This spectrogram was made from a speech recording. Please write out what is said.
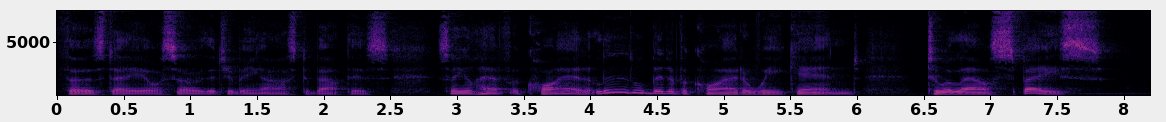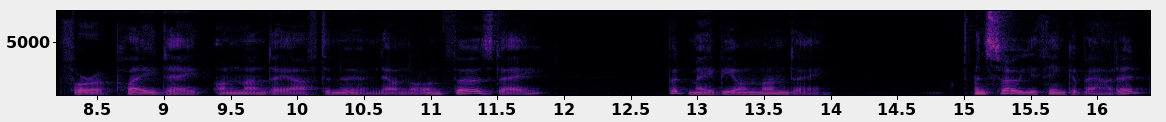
Thursday or so that you're being asked about this, so you'll have a quiet, a little bit of a quieter weekend to allow space for a play date on Monday afternoon. Now, not on Thursday, but maybe on Monday. And so you think about it,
